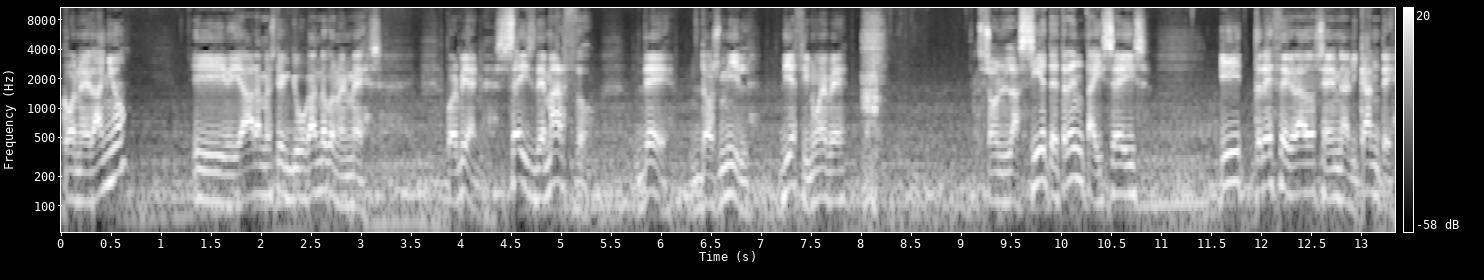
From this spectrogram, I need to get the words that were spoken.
con el año y ahora me estoy equivocando con el mes. Pues bien, 6 de marzo de 2019. Son las 7.36 y 13 grados en Alicante.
